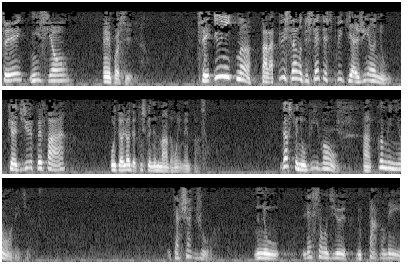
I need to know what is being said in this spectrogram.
c'est mission impossible. C'est uniquement par la puissance du Saint-Esprit qui agit en nous que Dieu peut faire au-delà de tout ce que nous demandons et même pensons. Lorsque nous vivons en communion avec Dieu, et qu'à chaque jour, nous nous laissons Dieu nous parler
